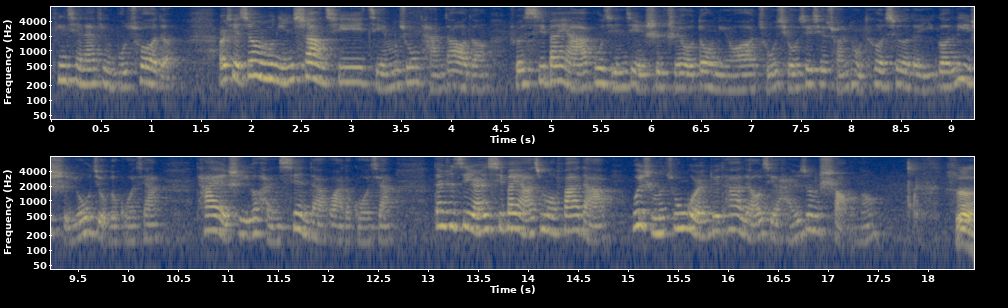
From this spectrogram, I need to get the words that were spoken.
听起来挺不错的。而且正如您上期节目中谈到的，说西班牙不仅仅是只有斗牛啊、足球这些传统特色的一个历史悠久的国家，它也是一个很现代化的国家。但是既然西班牙这么发达，为什么中国人对它的了解还是这么少呢？是，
